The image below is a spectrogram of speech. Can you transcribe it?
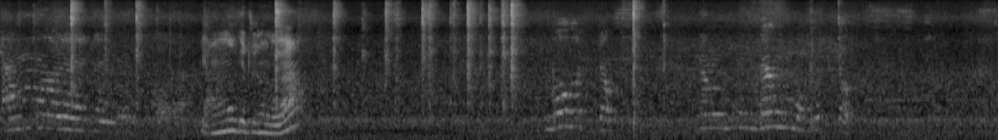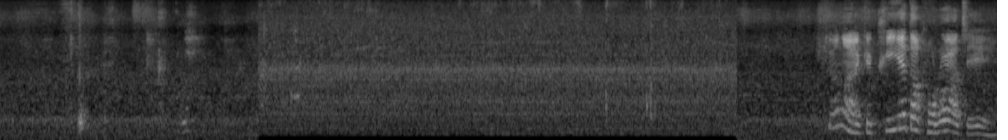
양말을 되는 약 먹여주는 거야? 먹었어 그냥 그냥 먹었어 시연아 이렇게 귀에다 걸어야지.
